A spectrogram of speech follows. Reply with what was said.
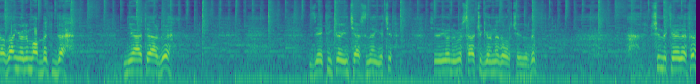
Kazan Gölü muhabbeti de nihayete erdi. Zeytinköy içerisinden geçip şimdi yönümü Selçuk Gölü'ne doğru çevirdim. Şimdiki hedefim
